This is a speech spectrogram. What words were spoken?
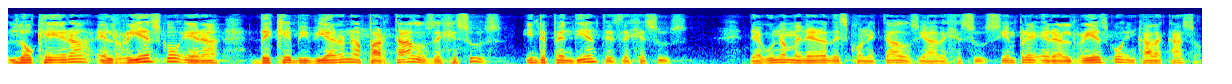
lo que era el riesgo era de que vivieran apartados de Jesús, independientes de Jesús de alguna manera desconectados ya de Jesús. Siempre era el riesgo en cada caso.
